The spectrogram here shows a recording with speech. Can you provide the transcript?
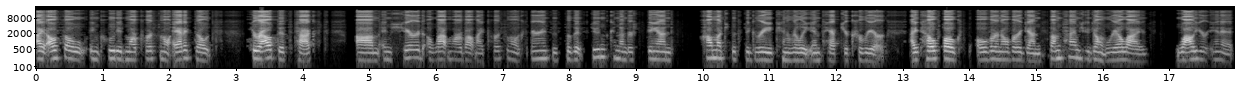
I also included more personal anecdotes throughout this text um, and shared a lot more about my personal experiences so that students can understand how much this degree can really impact your career. I tell folks over and over again, sometimes you don't realize while you're in it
